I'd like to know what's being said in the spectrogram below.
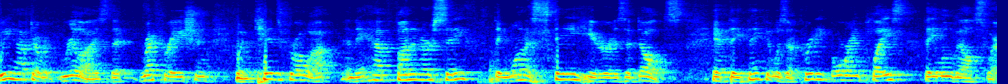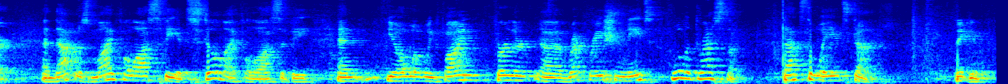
we have to realize that recreation, when kids grow up and they have fun in our city, they want to stay here as adults. If they think it was a pretty boring place, they move elsewhere. And that was my philosophy, it's still my philosophy, and, you know, when we find further uh, recreation needs, we'll address them. That's the way it's done. Thank you.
